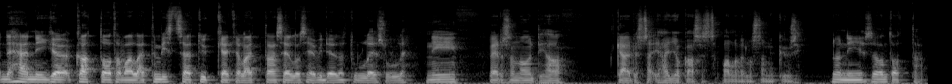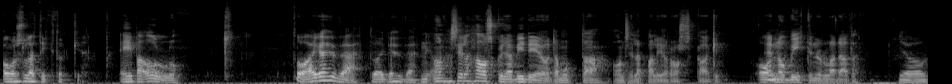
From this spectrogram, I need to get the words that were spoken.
nehän niinkö katsoo tavallaan, että mistä sä tykkäät ja laittaa sellaisia videoita tulee sulle. Niin, personointihan on käytössä ihan jokaisessa palvelussa nykyisin. No niin, se on totta. Onko sulla TikTokia? Eipä ollut. Tuo on aika hyvä, tuo on aika hyvä. Niin onhan siellä hauskoja videoita, mutta on siellä paljon roskaakin. On. En ole viihtynyt ladata. Joo.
